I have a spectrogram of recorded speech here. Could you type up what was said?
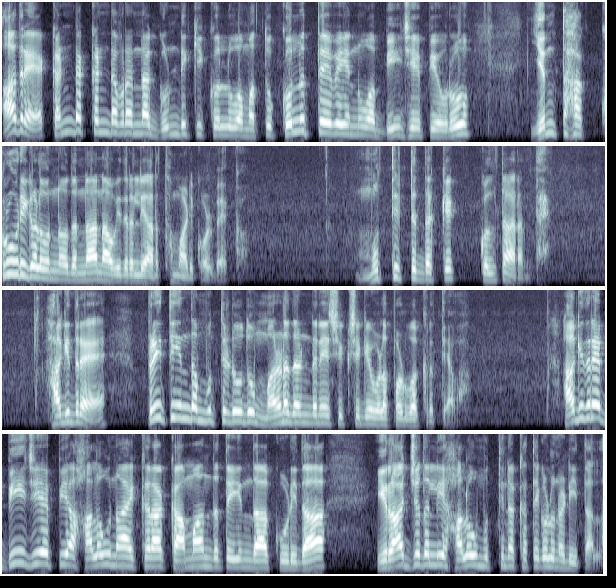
ಆದರೆ ಕಂಡ ಕಂಡವರನ್ನ ಗುಂಡಿಕ್ಕಿ ಕೊಲ್ಲುವ ಮತ್ತು ಕೊಲ್ಲುತ್ತೇವೆ ಎನ್ನುವ ಬಿ ಜೆ ಪಿಯವರು ಎಂತಹ ಕ್ರೂರಿಗಳು ಅನ್ನೋದನ್ನು ನಾವು ಇದರಲ್ಲಿ ಅರ್ಥ ಮಾಡಿಕೊಳ್ಬೇಕು. ಮುತ್ತಿಟ್ಟಿದ್ದಕ್ಕೆ ಕೊಲ್ತಾರಂತೆ. ಹಾಗಿದ್ರೆ ಪ್ರೀತಿಯಿಂದ ಮುತ್ತಿಡುವುದು ಮರಣದಂಡನೆ ಶಿಕ್ಷೆಗೆ ಒಳಪಡುವ ಕೃತ್ಯವ. ಹಾಗಿದ್ರೆ ಬಿ ಜೆ ಪಿಯ ಹಲವು ನಾಯಕರ ಕಾಮಾಂಧತೆಯಿಂದ ಕೂಡಿದ ಈ ರಾಜ್ಯದಲ್ಲಿ ಹಲವು ಮುತ್ತಿನ ಕಥೆಗಳು ನಡೀತಲ್ಲ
